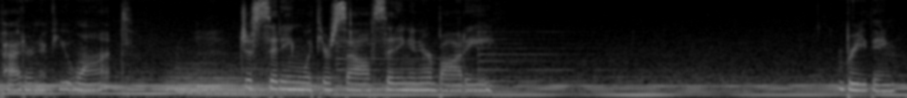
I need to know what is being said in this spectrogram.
pattern if you want. Just sitting with yourself, sitting in your body, breathing.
